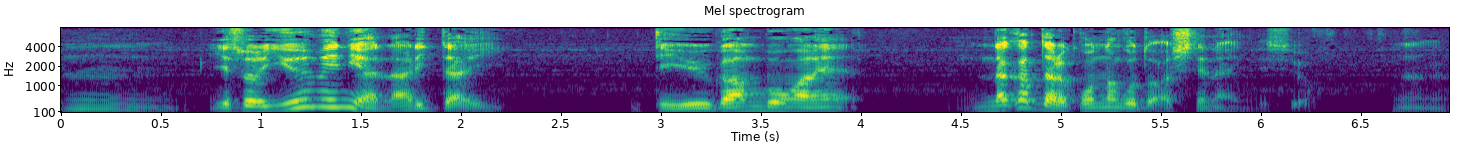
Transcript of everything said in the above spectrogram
うん。いやそれ有名にはなりたいっていう願望がねなかったらこんなことはしてないんですよ。うん。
